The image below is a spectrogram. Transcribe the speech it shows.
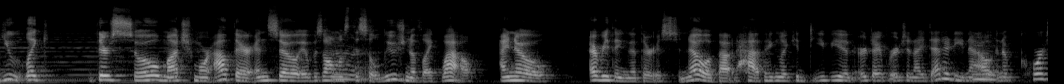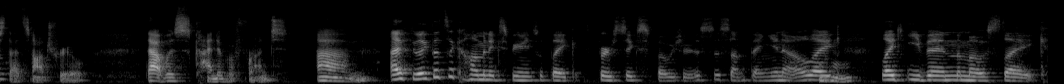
you like there's so much more out there and so it was almost this uh-huh. illusion of like wow i know everything that there is to know about having like a deviant or divergent identity now mm. and of course that's not true that was kind of a front um I feel like that's a common experience with like first exposures to something, you know? Like like even the most like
